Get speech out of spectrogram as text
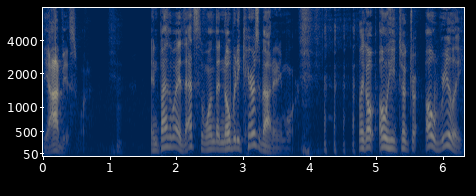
the obvious one and by the way, that's the one that nobody cares about anymore. like, oh, oh, he took. dr- Oh, really?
